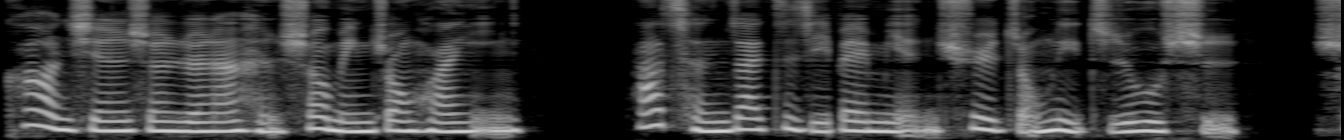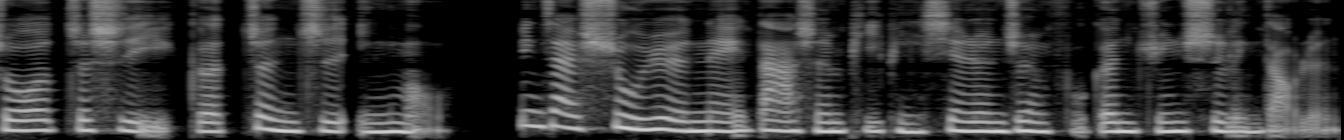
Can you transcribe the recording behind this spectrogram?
Khan 先生仍然很受民众欢迎，他曾在自己被免去总理职务时说这是一个政治阴谋， 并在数月内大声批评现任政府跟军事领导人。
